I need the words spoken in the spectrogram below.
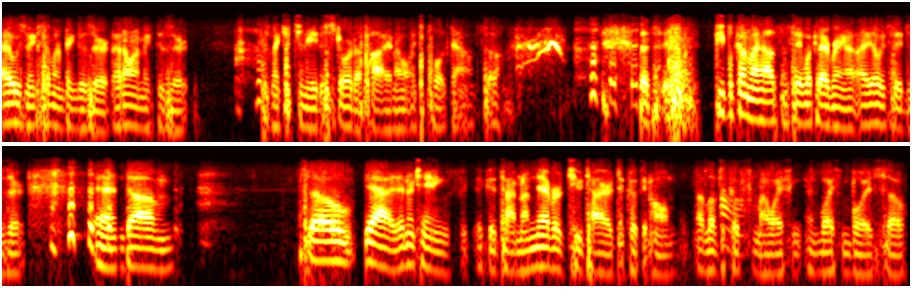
I always make someone bring dessert. I don't want to make dessert because my kitchen KitchenAid is stored up high, and I don't like to pull it down. So that's it. people come to my house and say, "What can I bring?" I always say dessert, and um, so yeah, entertaining is a good time. I'm never too tired to cook at home. I love to cook Oh. for my wife and, and wife and boys, so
